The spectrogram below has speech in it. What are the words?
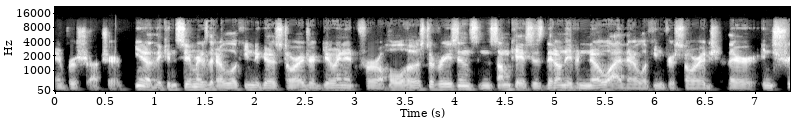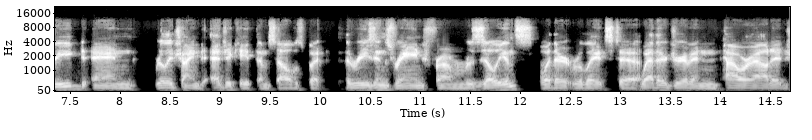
infrastructure. You know, the consumers that are looking to go storage are doing it for a whole host of reasons. In some cases, they don't even know why they're looking for storage. They're intrigued and really trying to educate themselves. But the reasons range from resilience, whether it relates to weather driven power outage,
